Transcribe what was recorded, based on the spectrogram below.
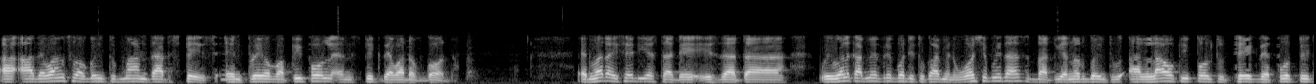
are the ones who are going to man that space and pray over people and speak the word of God. And what I said yesterday is that uh, we welcome everybody to come and worship with us, but we are not going to allow people to take the pulpit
